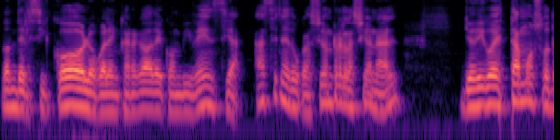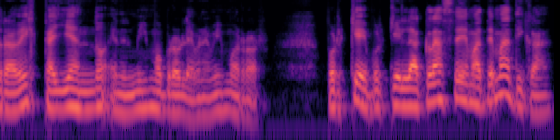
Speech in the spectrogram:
donde el psicólogo, el encargado de convivencia, hacen educación relacional, yo digo, estamos otra vez cayendo en el mismo problema, en el mismo error. ¿Por qué? Porque la clase de matemática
